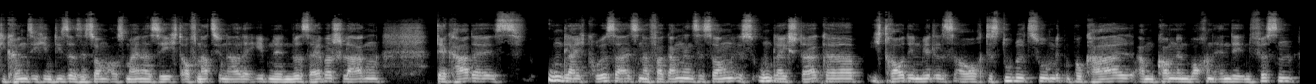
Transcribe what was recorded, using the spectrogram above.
die können sich in dieser Saison aus meiner Sicht auf nationaler Ebene nur selber schlagen. Der Kader ist ungleich größer als in der vergangenen Saison, ist ungleich stärker. Ich traue den Mädels auch das Double zu mit dem Pokal am kommenden Wochenende in Füssen.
